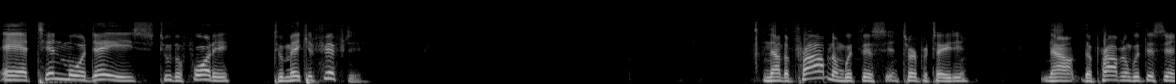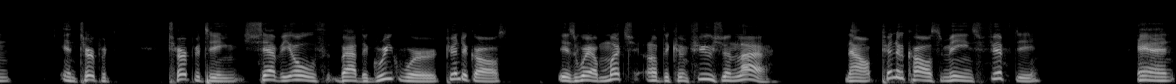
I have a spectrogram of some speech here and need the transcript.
add 10 more days to the 40 to make it 50. Now, the problem with this interpretation, now, the problem with this in, interpretation interpreting Shavuot by the Greek word Pentecost is where much of the confusion lies. Now, Pentecost means 50, and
